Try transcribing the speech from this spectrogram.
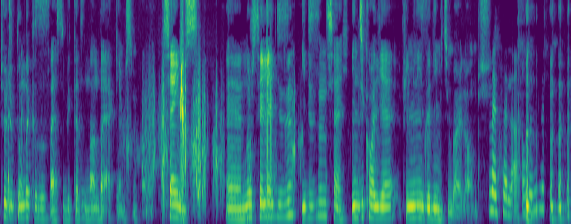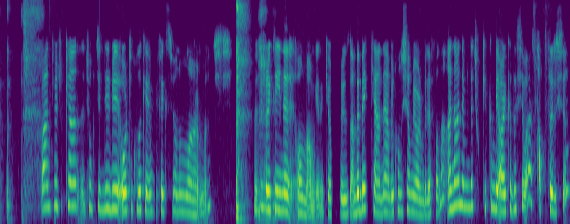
Çocukluğumda kızıl saçlı bir kadından dayak yemişim falan. Şeymiş. E, Nurseli Ediz'in, İdiz'in şey İnci Kolye filmini izlediğim için böyle olmuş. Mesela olabilir. Ben çocukken çok ciddi bir orta kulak enfeksiyonum varmış. Ve sürekli yine olmam gerekiyor o yüzden. Bebekken de yani bir konuşamıyorum bile falan. Anneannemin de çok yakın bir arkadaşı var sapsarışın.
